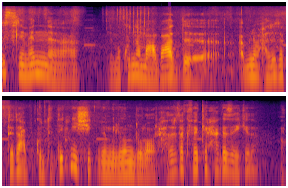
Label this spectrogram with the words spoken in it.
أستاذ سليمان آه، لما كنا مع بعض آه، قبل ما حضرتك تتعب كنت اديتني شيك بمليون دولار. حضرتك فاكر حاجة زي كده؟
